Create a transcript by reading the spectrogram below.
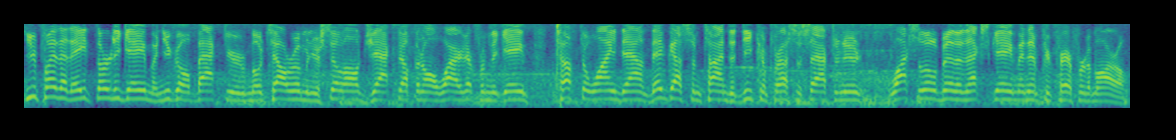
You play that 8:30 game and you go back to your motel room and you're still all jacked up and all wired up from the game. Tough to wind down. They've got some time to decompress this afternoon, watch a little bit of the next game, and then prepare for tomorrow.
